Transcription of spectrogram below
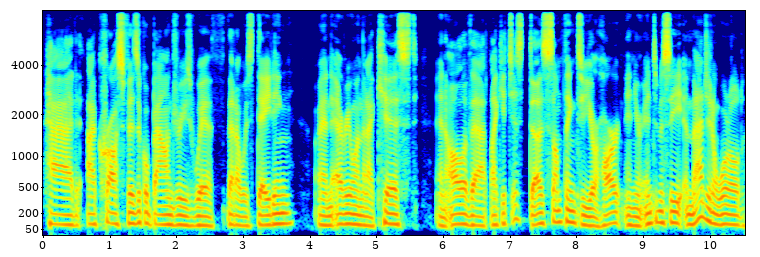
had, I crossed physical boundaries with that I was dating and everyone that I kissed and all of that, like it just does something to your heart and your intimacy. Imagine a world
